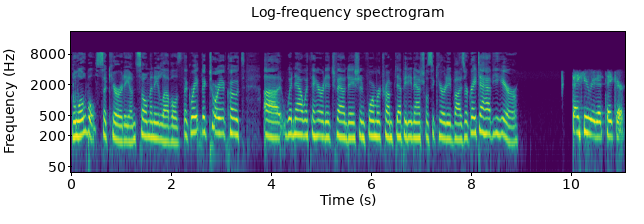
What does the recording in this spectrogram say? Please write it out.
global security on so many levels. The great Victoria Coates, uh, with now with the Heritage Foundation, former Trump Deputy National Security Advisor. Great to have you here. Thank you, Rita. Take care.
